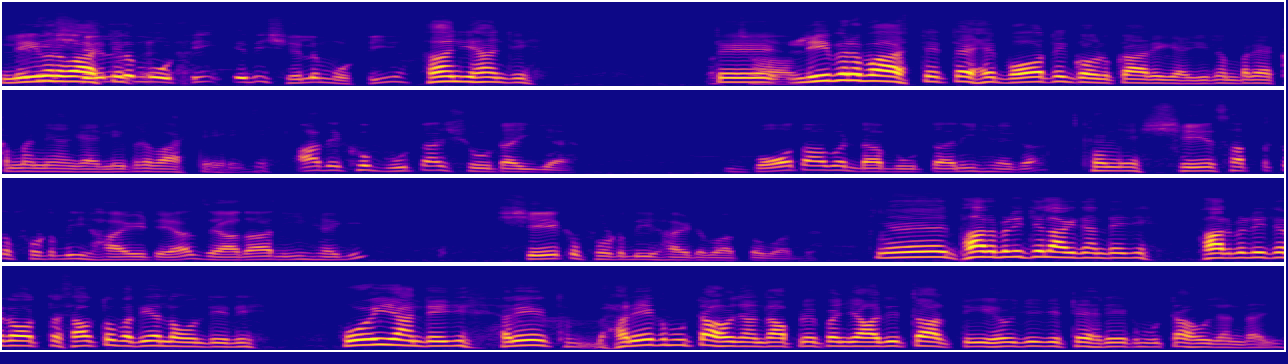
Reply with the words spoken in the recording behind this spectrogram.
ਲੀਵਰ ਵਾਸਤੇ ਛਿੱਲ ਮੋਟੀ ਇਹਦੀ ਛਿੱਲ ਮੋਟੀ ਆ? ਹਾਂਜੀ ਹਾਂਜੀ। ਤੇ। ਲੀਵਰ ਵਾਸਤੇ ਤਾਂ ਇਹ ਬਹੁਤ ਹੀ ਗੁਣਕਾਰੀ ਆ ਜੀ ਨੰਬਰ 1 ਮੰਨਿਆ ਗਿਆ ਲੀਵਰ ਵਾਸਤੇ ਇਹ ਜੀ। ਆ ਦੇਖੋ ਬੂਟਾ ਛੋਟਾ ਹੀ ਆ ਬਹੁਤਾ ਵੱਡਾ ਬੂਟਾ ਨਹੀਂ ਹੈਗਾ। ਹਾਂਜੀ। 6-7 ਫੁੱਟ ਦੀ ਹਾਈਟ ਆ ਜ਼ਿਆਦਾ ਨਹੀਂ ਹੈਗੀ। 6 ਫੁੱਟ ਦੀ ਹਾਈਟ ਵੱਧ ਤੋਂ ਵੱਧ। ਇਹ ਫਰਵਰੀ ਚ ਲੱਗ ਜਾਂਦੇ ਜੀ। ਫਰਵਰੀ ਚ ਰੁੱਤ ਸਭ ਤੋਂ ਵਧੀਆ ਲਾਉਂਦੇ ਨੇ ਹੋ ਹੀ ਜਾਂਦੇ ਜੀ। ਹਰੇਕ ਹਰੇਕ ਬੂਟਾ ਹੋ ਜਾਂਦਾ ਆਪਣੇ ਪੰਜਾਬ ਦੀ ਧਰਤੀ ਇਹੋ ਜਿਹੀ ਜਿੱਥੇ ਹਰੇਕ ਬੂਟਾ ਹੋ ਜਾਂਦਾ ਜੀ।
